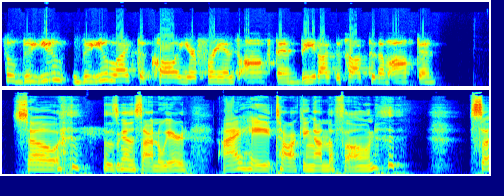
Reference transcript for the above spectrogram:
So, do you do you like to call your friends often? Do you like to talk to them often? So, this is going to sound weird. I hate talking on the phone. so,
